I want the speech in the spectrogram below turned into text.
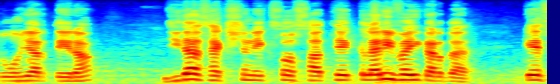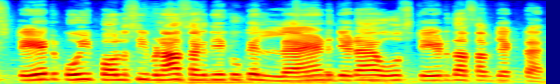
2013 ਜਿਹਦਾ ਸੈਕਸ਼ਨ 107 ਇਹ ਕਲੈਰੀਫਾਈ ਕਰਦਾ ਹੈ ਕਿ ਸਟੇਟ ਕੋਈ ਪਾਲਿਸੀ ਬਣਾ ਸਕਦੀ ਹੈ ਕਿਉਂਕਿ ਲੈਂਡ ਜਿਹੜਾ ਹੈ ਉਹ ਸਟੇਟ ਦਾ ਸਬਜੈਕਟ ਹੈ।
